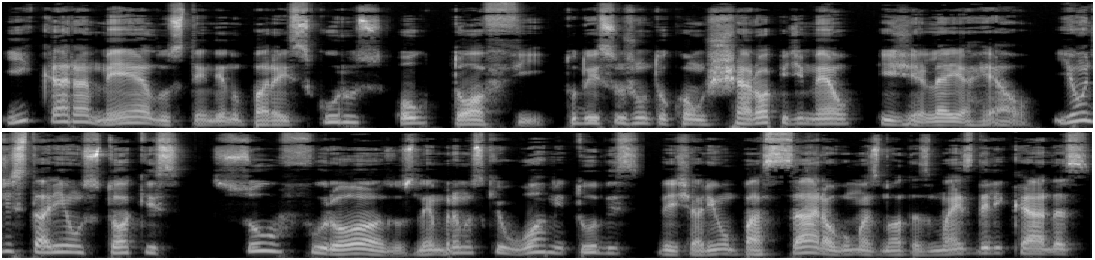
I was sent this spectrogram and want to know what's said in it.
e caramelos tendendo para escuros ou toffee, tudo isso junto com xarope de mel e geleia real. E onde estariam os toques sulfurosos? Lembramos que o Warm Tubes deixariam passar algumas notas mais delicadas,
